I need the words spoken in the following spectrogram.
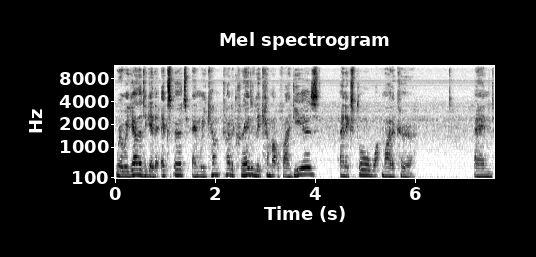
where we gather together experts and we come try to creatively come up with ideas and explore what might occur and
